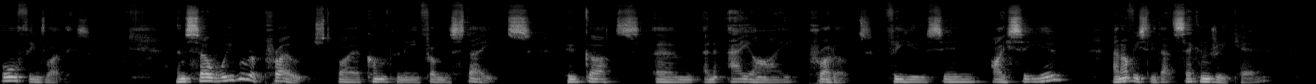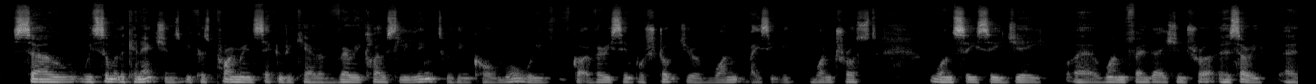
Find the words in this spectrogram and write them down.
all things like this. And so we were approached by a company from the States who'd got um, an AI product for use in ICU. And obviously, that's secondary care. So, with some of the connections, because primary and secondary care are very closely linked within Cornwall, we've got a very simple structure of one, basically one trust, one CCG, uh, one foundation trust. Uh, sorry, uh,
